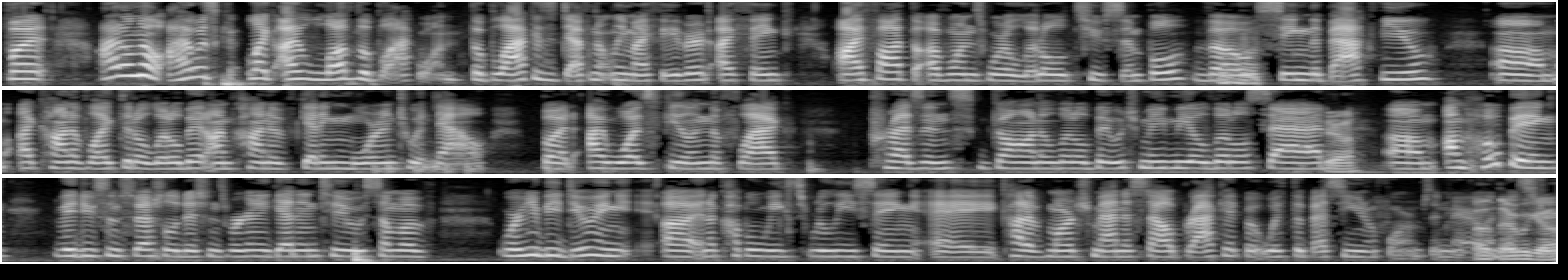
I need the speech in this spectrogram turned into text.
But I don't know. I was like, I love the black one. The black is definitely my favorite. I think I thought the other ones were a little too simple, though. Mhm. Seeing the back view, um, I kind of liked it a little bit. I'm kind of getting more into it now, but I was feeling the flag presence gone a little bit, which made me a little sad. Yeah. Um, I'm hoping they do some special editions. We're going to get into some of. We're going to be doing uh, in a couple weeks, releasing a kind of March Madness style bracket, but with the best uniforms in Maryland. Oh, there we go.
